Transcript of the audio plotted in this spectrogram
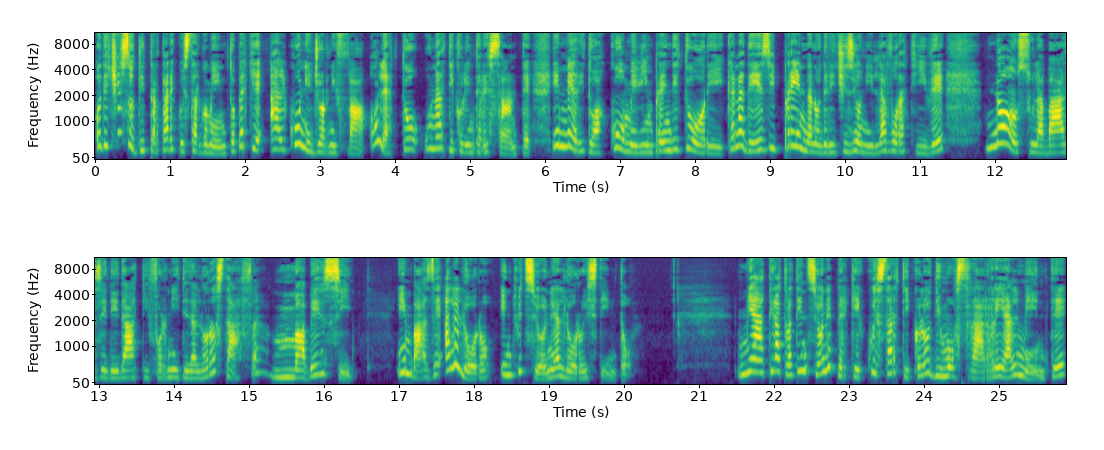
Ho deciso di trattare questo argomento perché alcuni giorni fa ho letto un articolo interessante in merito a come gli imprenditori canadesi prendano delle decisioni lavorative non sulla base dei dati forniti dal loro staff, ma bensì in base alla loro intuizione e al loro istinto mi ha attirato l'attenzione perché questo articolo dimostra realmente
